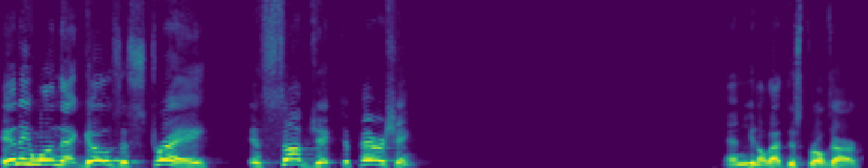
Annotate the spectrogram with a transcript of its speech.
Anyone that goes astray is subject to perishing. And, you know, that just throws our,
